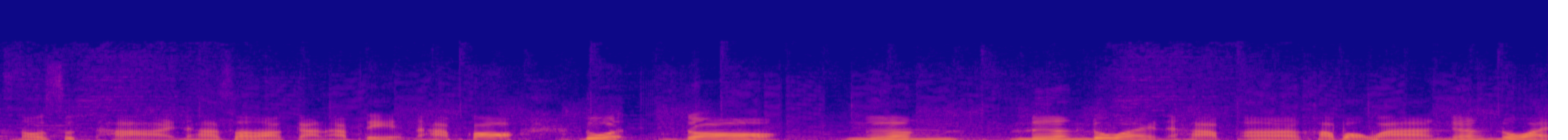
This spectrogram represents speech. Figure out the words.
ทโน้ตสุดท้ายนะครับสำหรับการอัปเดตนะครับก็ด้วยดอ เงื่องเนื่องด้วยนะครับเขาบอกว่าเนื่องด้วย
